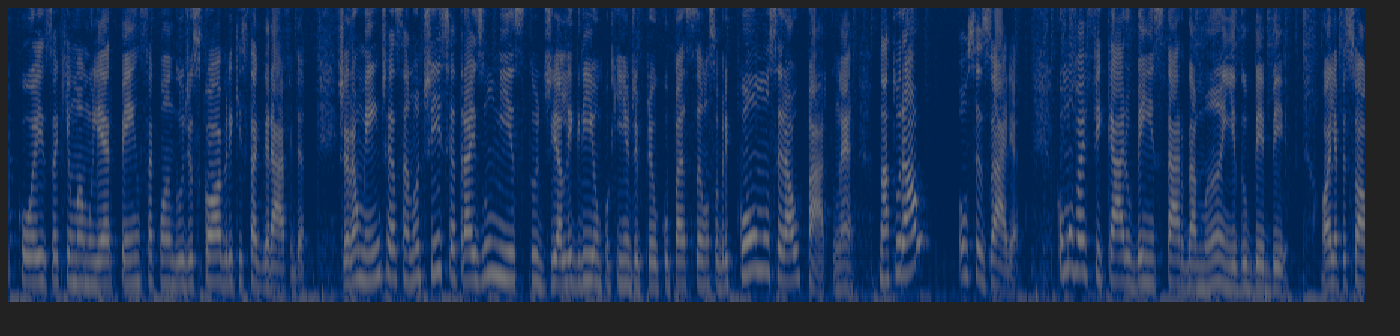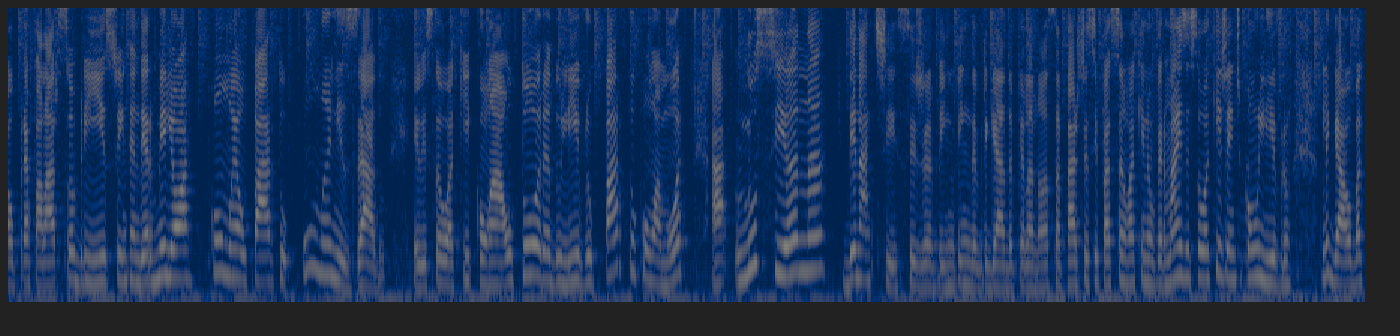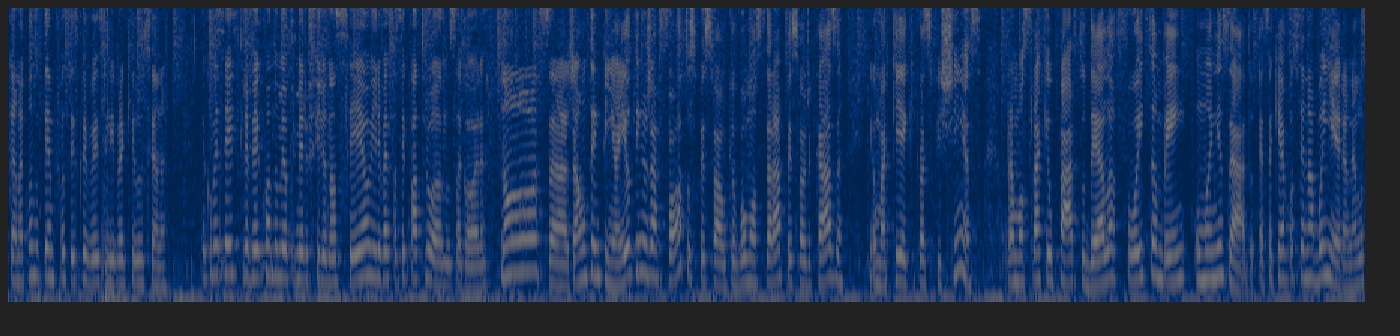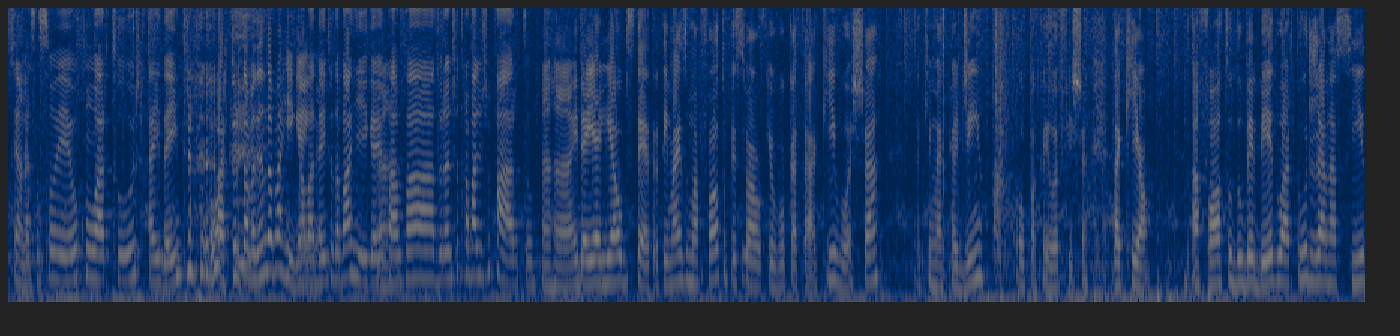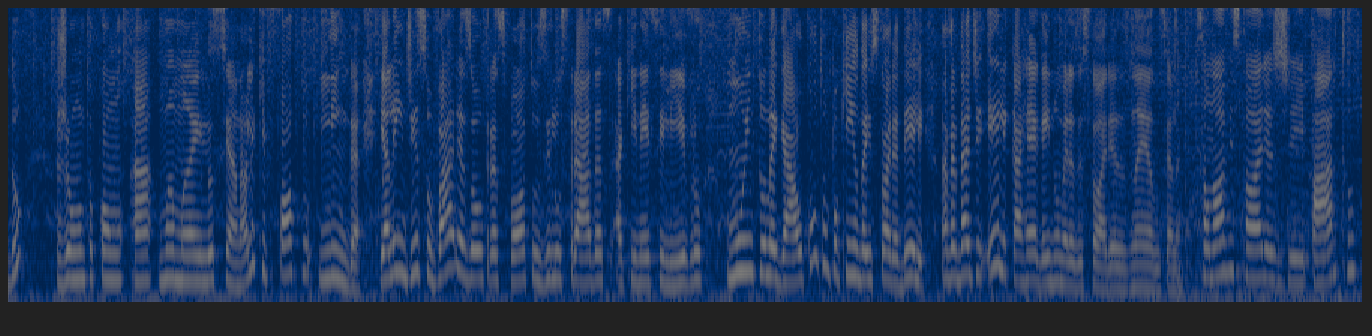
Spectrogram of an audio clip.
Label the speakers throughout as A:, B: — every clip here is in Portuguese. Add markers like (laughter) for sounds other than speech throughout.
A: primeira coisa que uma mulher pensa quando descobre que está grávida? Geralmente, essa notícia traz um misto de alegria, um pouquinho de preocupação sobre como será o parto, né? Natural ou cesárea? Como vai ficar o bem-estar da mãe e do bebê? Olha, pessoal, para falar sobre isso e entender melhor como é o parto humanizado, eu estou aqui com a autora do livro Parto com Amor, a Luciana Benatti. Seja bem-vinda, obrigada pela nossa participação aqui no Ver Mais. Estou aqui, gente, com o livro. Legal, bacana. Quanto tempo você escreveu esse livro aqui, Luciana?
B: Eu comecei a escrever quando meu primeiro filho nasceu e ele vai fazer quatro anos agora.
A: Nossa, já há um tempinho. Aí eu tenho já fotos, pessoal, que eu vou mostrar pro pessoal de casa. Eu marquei aqui com as fichinhas para mostrar que o parto dela foi também humanizado. Essa aqui é você na banheira, né, Luciana?
B: Essa sou eu com o Arthur aí dentro.
A: O Arthur estava dentro da barriga
B: Tava
A: ainda?
B: dentro da barriga. Uhum. Eu estava durante o trabalho de parto.
A: Uhum. E daí ali é a obstetra. Tem mais uma foto, pessoal, Isso. que eu vou catar aqui, vou achar. Tá aqui marcadinho. Opa, caiu a ficha. Tá aqui, ó. A foto do bebê do Arthur já nascido junto com a mamãe Luciana. Olha que foto linda. E além disso, várias outras fotos ilustradas aqui nesse livro. Muito legal. Conta um pouquinho da história dele. Na verdade, ele carrega inúmeras histórias, né, Luciana?
B: São nove histórias de parto.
